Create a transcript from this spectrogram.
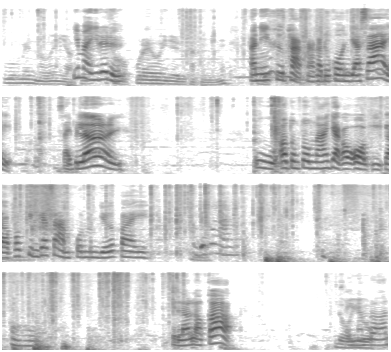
この面の上にあ今入れるそうこれを入れる先にね。 อันนี้คือผักนะคะทุกคนอย่าใส่ ใส่ไปเลยอู้เอาตรงๆนะ อยากเอาออกอีกอะเพราะกินแค่สามคนมันเยอะไปโอ้ แล้วเราก็ใส่น้ำร้อน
